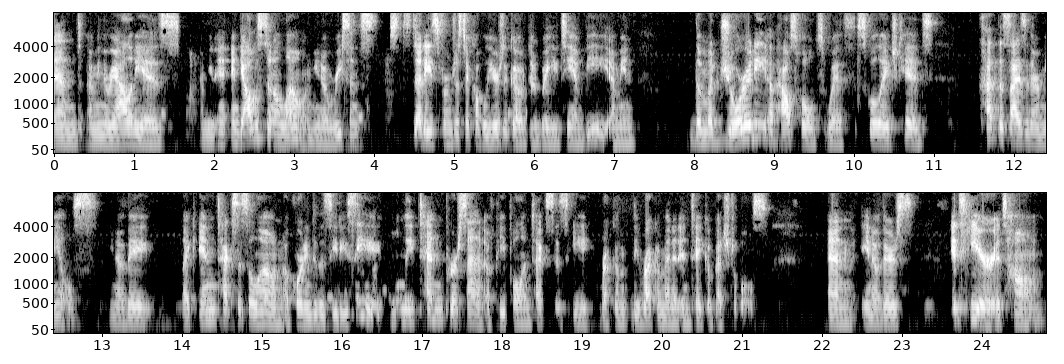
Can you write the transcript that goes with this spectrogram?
And I mean, the reality is, I mean, in, in Galveston alone, you know, recent s- studies from just a couple years ago done by UTMB, I mean, the majority of households with school age kids cut the size of their meals. You know, they like in Texas alone, according to the CDC, only 10% of people in Texas eat rec- the recommended intake of vegetables. And, you know, there's, it's here, it's home.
